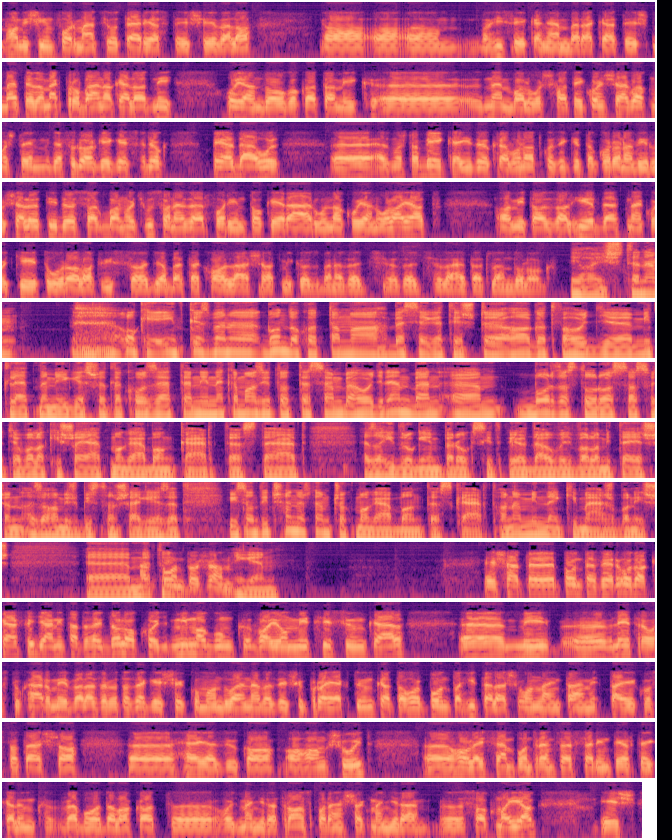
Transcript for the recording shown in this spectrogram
hamis információ terjesztésével a a, a, a, a hiszékeny embereket, és mert például megpróbálnak eladni olyan dolgokat, amik ö, nem valós hatékonyságok. Most én ugye fülorgégész vagyok, például ö, ez most a békeidőkre vonatkozik itt a koronavírus előtti időszakban, hogy 20 ezer forintokért árulnak olyan olajat, amit azzal hirdetnek, hogy két óra alatt visszaadja a beteg hallását, miközben ez egy, ez egy lehetetlen dolog. Ja Istenem, Oké, okay, én közben gondolkodtam a beszélgetést hallgatva, hogy mit lehetne még esetleg hozzátenni. Nekem az jutott eszembe, hogy rendben borzasztó rossz az, hogyha valaki saját magában kárt tesz, tehát ez a hidrogénperoxid például, vagy valami teljesen, ez a hamis biztonságérzet. Viszont itt sajnos nem csak magában tesz kárt, hanem mindenki másban is. Mert, hát pontosan. Igen. És hát pont ezért oda kell figyelni, tehát ez egy dolog, hogy mi magunk vajon mit hiszünk el, mi létrehoztuk három évvel ezelőtt az Egészségkommandó elnevezési projektünket, ahol pont a hiteles online tájékoztatásra helyezzük a, a hangsúlyt, ahol egy szempontrendszer szerint értékelünk weboldalakat, hogy mennyire transzparensek, mennyire szakmaiak, és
